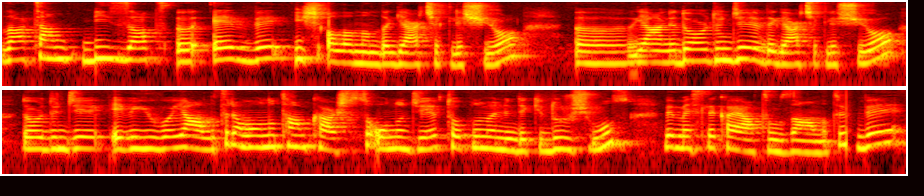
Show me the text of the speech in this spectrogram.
zaten bizzat e, ev ve iş alanında gerçekleşiyor. E, Yani dördüncü evde gerçekleşiyor. Dördüncü ev evi yuvayı anlatır ama onun tam karşısı 10. ev toplum önündeki duruşumuz ve meslek hayatımızı anlatır. Ve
